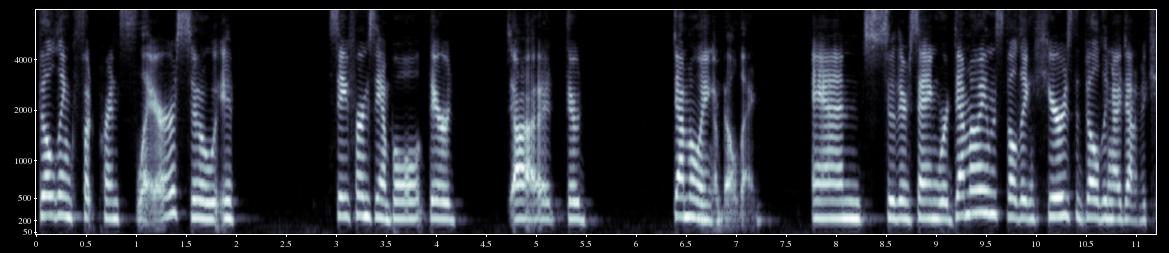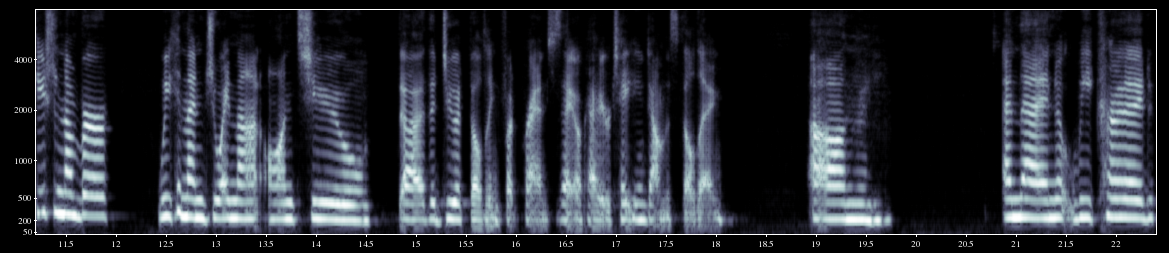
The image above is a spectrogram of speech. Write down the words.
building footprints layer. So, if, say, for example, they're uh, they're demoing a building, and so they're saying we're demoing this building. Here's the building identification number. We can then join that onto uh, the DoITT building footprint to say, okay, you're taking down this building. Um, and then we could,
